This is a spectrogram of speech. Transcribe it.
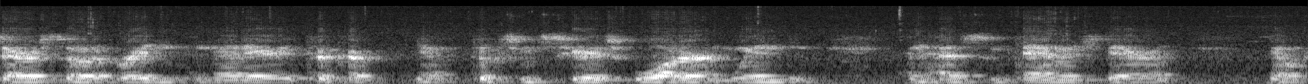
Sarasota, Bradenton, in that area took a, you know, took some serious water and wind and, and has some damage there. And, you know,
